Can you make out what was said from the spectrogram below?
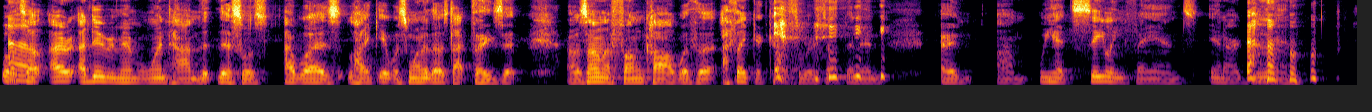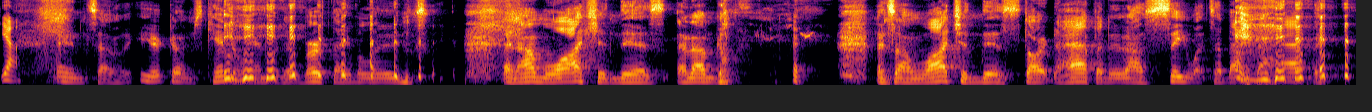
Well, Um, so I, I do remember one time that this was, I was like, it was one of those type things that I was on a phone call with a, I think a customer or something, and, and um, we had ceiling fans in our den. Yeah. And so here comes Kendall in with her birthday balloons. And I'm watching this and I'm going, and so I'm watching this start to happen and I see what's about to happen.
